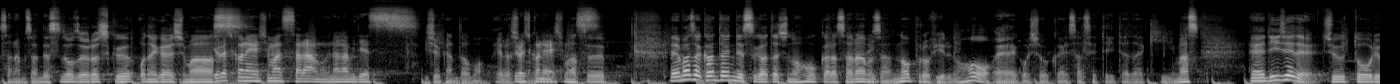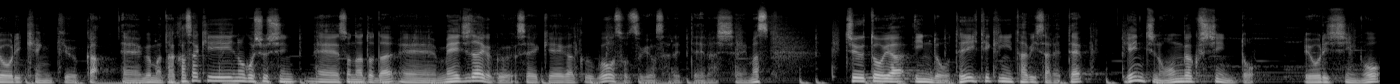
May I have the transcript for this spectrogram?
うサラームさんですどうぞよろしくお願いしますよろしくお願いします。サラームうながみです。一週間どうもよろしくお願いしまますす。えーまずは簡単にですが私の方からサラームさんのプロフィールの方を、えーご紹介させていただきます。えー DJ で中東料理研究家、えー群馬高崎のご出身、えーその後だ、えー明治大学成形学部を卒業されていらっしゃいます。中東やインドを定期的に旅されて現地の音楽シーンと料理シーンを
